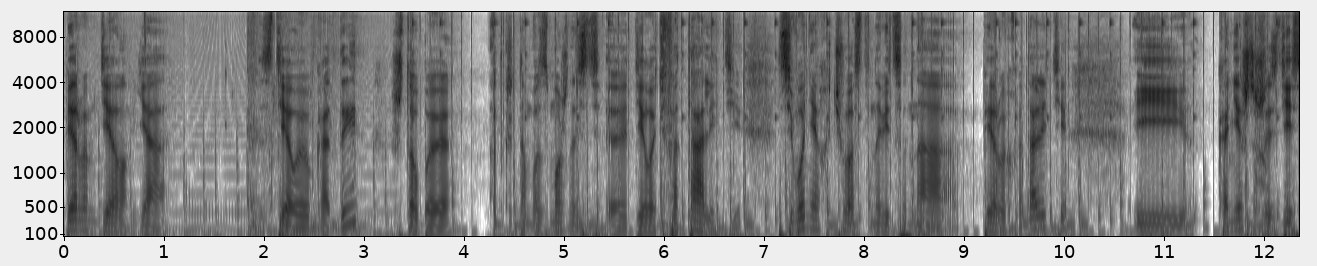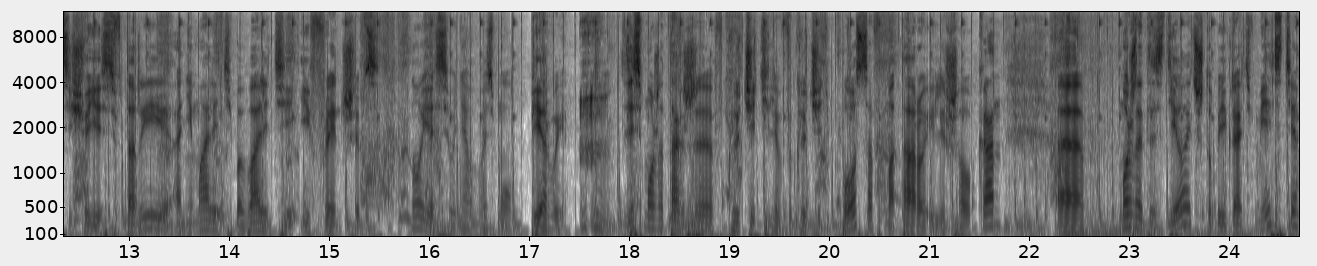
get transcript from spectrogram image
Первым делом я сделаю коды, чтобы открыть нам возможность э, делать фаталити. Сегодня я хочу остановиться на первых фаталити. И, конечно же, здесь еще есть вторые, анималити, бабалити и friendships. Но я сегодня возьму первый. здесь можно также включить или выключить боссов, Матару или Шаукан. Э, можно это сделать, чтобы играть вместе,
